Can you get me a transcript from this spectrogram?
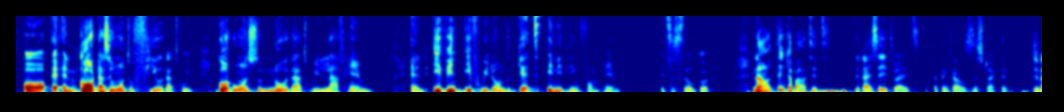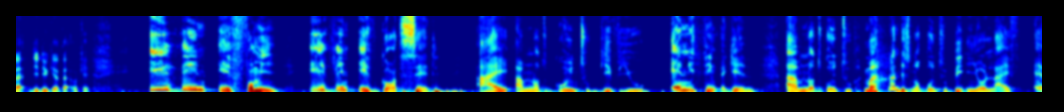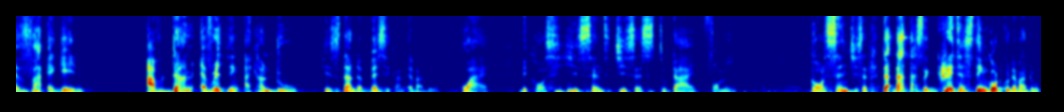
Or, and God doesn't want to feel that way. God wants to know that we love Him. And even if we don't get anything from Him, it's still good. Now, think about it. Did I say it right? I think I was distracted. Did, I, did you get that? Okay. Even if, for me, even if God said, I am not going to give you anything again, I'm not going to, my hand is not going to be in your life ever again. I've done everything I can do. He's done the best he can ever do. Why? Because he sent Jesus to die for me. God sent Jesus. That, that, that's the greatest thing God could ever do.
